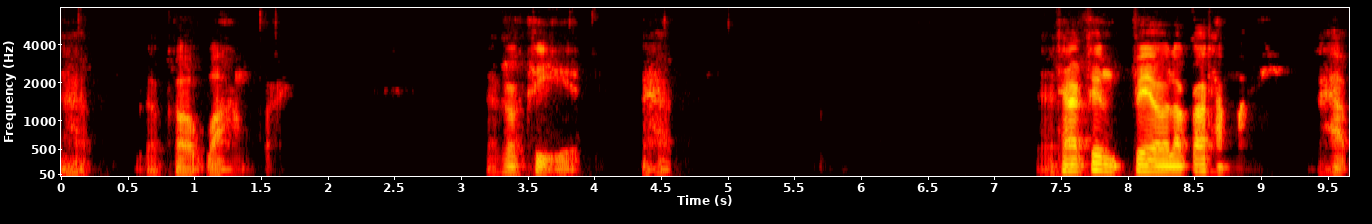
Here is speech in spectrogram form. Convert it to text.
นะครับ แล้วก็วางไป แล้วก็ create นะครับ ถ้าขึ้น fail เราก็ทำใหม่นะครับ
